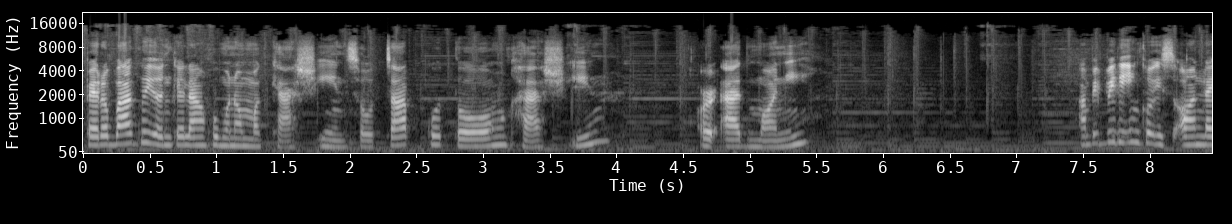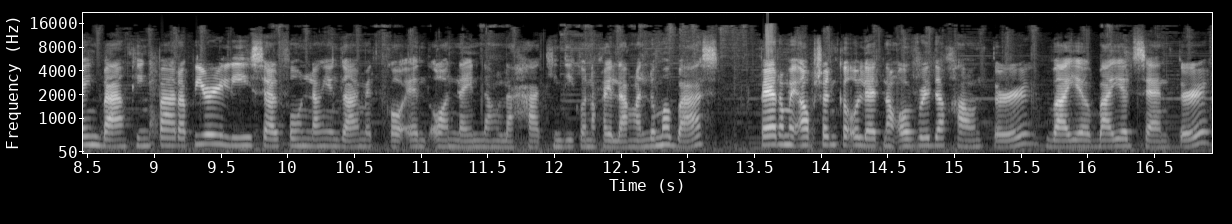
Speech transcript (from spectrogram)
Pero bago yun, kailangan ko munang mag-cash in. So, tap ko tong cash in or add money. Ang pipiliin ko is online banking para purely cellphone lang yung gamit ko and online lang lahat. Hindi ko na kailangan lumabas. Pero may option ka ulit ng over-the-counter via Bayad Center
